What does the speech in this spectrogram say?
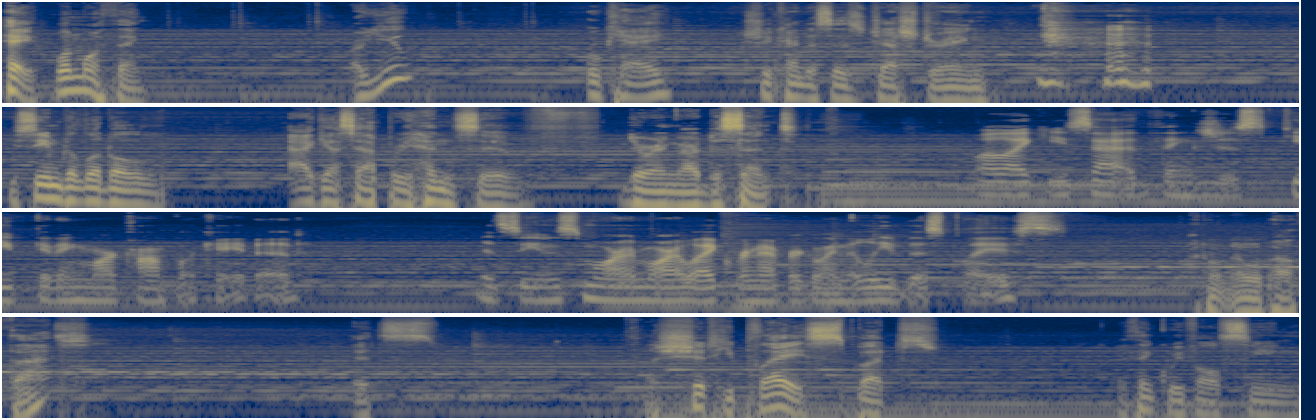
Hey, one more thing. Are you okay? She kind of says, gesturing. you seemed a little, I guess, apprehensive during our descent. well, like you said, things just keep getting more complicated. It seems more and more like we're never going to leave this place. I don't know about that. It's a shitty place, but I think we've all seen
